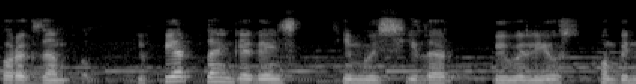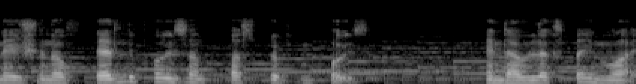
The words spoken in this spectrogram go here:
For example, if we are playing against team with healer, we will use combination of deadly poison plus crippling poison. And I will explain why.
